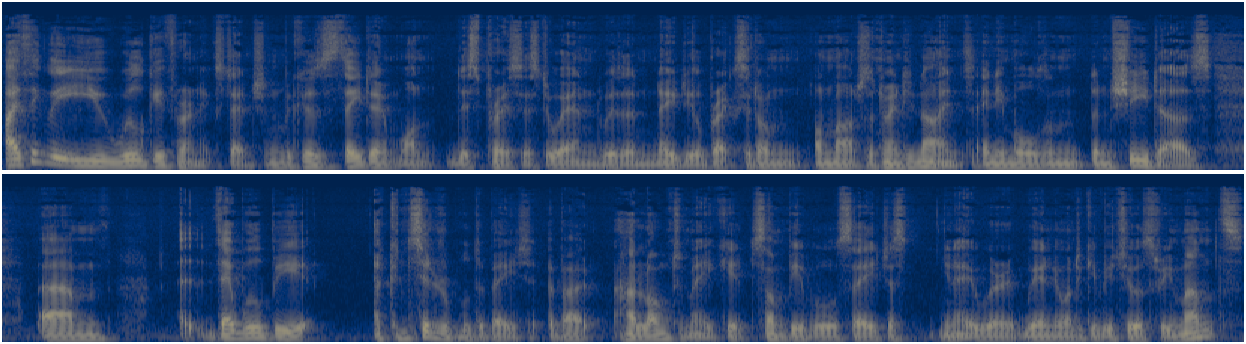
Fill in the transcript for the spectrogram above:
I think the EU will give her an extension because they don't want this process to end with a no deal Brexit on, on March the 29th any more than, than she does. Um, there will be a considerable debate about how long to make it. Some people will say just, you know, we only want to give you two or three months.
